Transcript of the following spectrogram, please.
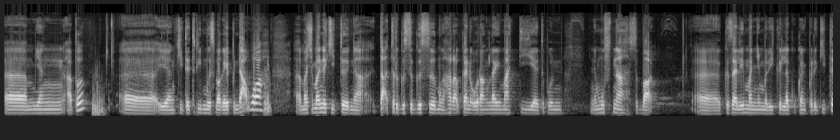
um, yang apa uh, yang kita terima sebagai pendakwah? Uh, macam mana kita nak tak tergesa-gesa mengharapkan orang lain mati ataupun musnah sebab uh, kezaliman yang mereka lakukan kepada kita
